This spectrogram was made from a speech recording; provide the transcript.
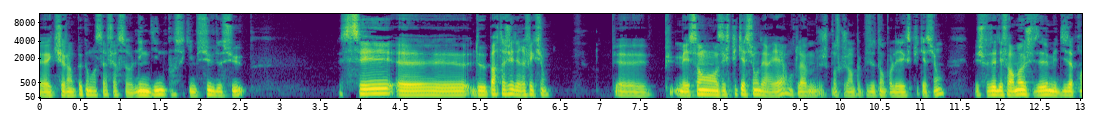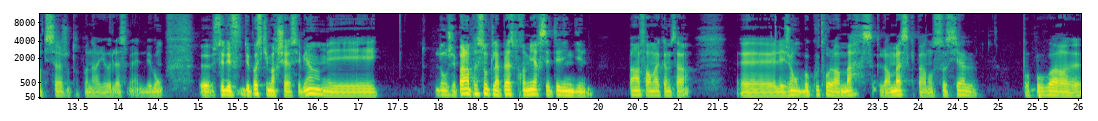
euh, que j'avais un peu commencé à faire sur LinkedIn pour ceux qui me suivent dessus. C'est euh, de partager des réflexions, mais sans explication derrière. Donc là, je pense que j'ai un peu plus de temps pour les explications. Mais je faisais des formats où je faisais mes 10 apprentissages entrepreneuriaux de la semaine. Mais bon, euh, c'est des, des posts qui marchaient assez bien, mais donc j'ai pas l'impression que la place première c'était LinkedIn pas un format comme ça. Euh, les gens ont beaucoup trop leur masque, leur masque pardon, social pour pouvoir euh,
